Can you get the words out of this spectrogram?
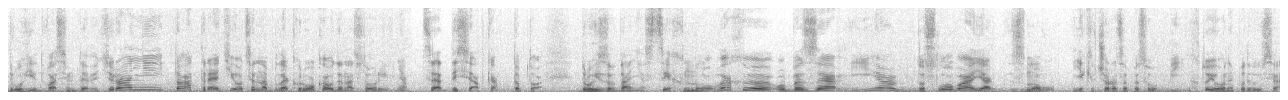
другий 279 ранній, та третій оце на Black Rock 11 рівня. Це десятка, тобто друге завдання з цих нових е, ОБЗ. І до слова, як знову, як і вчора записував бій, хто його не подивився,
